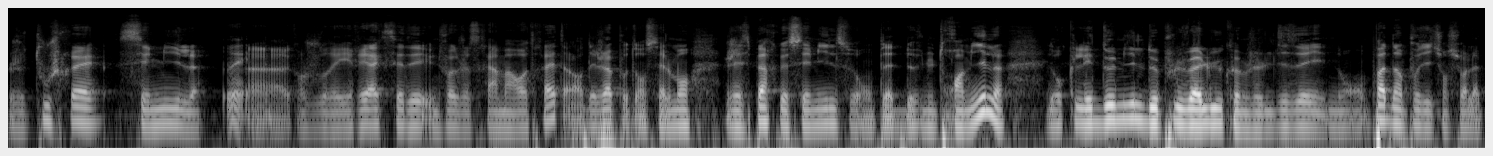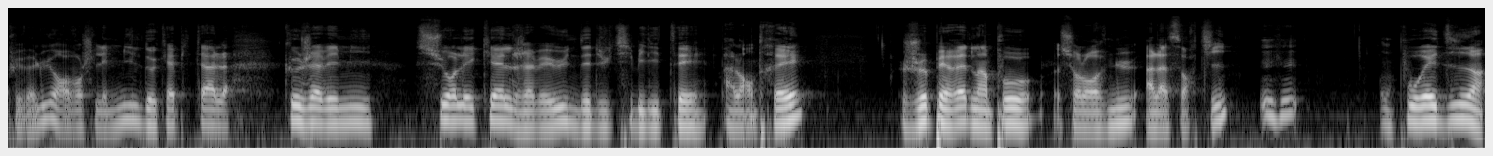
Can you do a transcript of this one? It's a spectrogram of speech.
je toucherai ces 1000, Ouais. euh, quand je voudrais y réaccéder une fois que je serai à ma retraite, alors déjà potentiellement, j'espère que ces 1000 seront peut-être devenus 3000. Donc les 2000 de plus-value, comme je le disais, n'auront pas d'imposition sur la plus-value. En revanche, les 1000 de capital que j'avais mis sur lesquels j'avais eu une déductibilité à l'entrée, je paierai de l'impôt sur le revenu à la sortie. Mhm. On pourrait dire,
